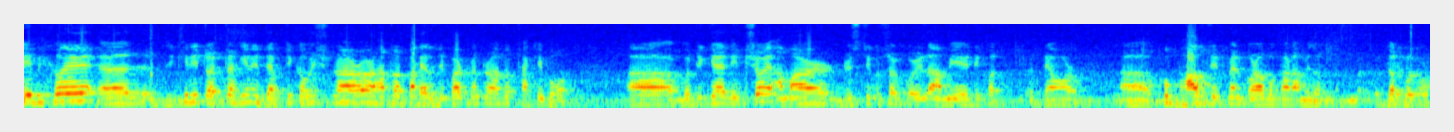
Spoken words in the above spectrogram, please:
এই বিষয়ে যিখিনি তথ্য সেইখিনি ডেপুটি কমিশ্যনাৰৰ হাতত বা হেল্থ ডিপাৰ্টমেণ্টৰ হাতত থাকিব গতিকে নিশ্চয় আমাৰ দৃষ্টিগোচৰ কৰিলে আমি এই দিশত তেওঁৰ খুব ভাল ট্ৰিটমেণ্ট কৰাবৰ কাৰণে আমি যত্ন যত্ন কৰোঁ।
